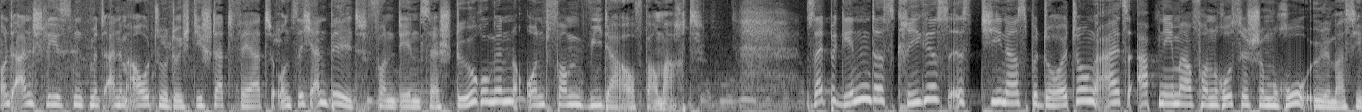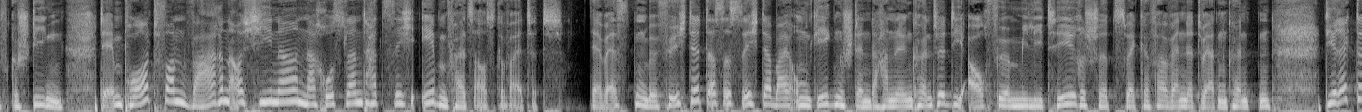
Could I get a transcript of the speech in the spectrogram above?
und anschließend mit einem Auto durch die Stadt fährt und sich ein Bild von den Zerstörungen und vom Wiederaufbau macht. Seit Beginn des Krieges ist Chinas Bedeutung als Abnehmer von russischem Rohöl massiv gestiegen. Der Import von Waren aus China nach Russland hat sich ebenfalls ausgeweitet. Der Westen befürchtet, dass es sich dabei um Gegenstände handeln könnte, die auch für militärische Zwecke verwendet werden könnten. Direkte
